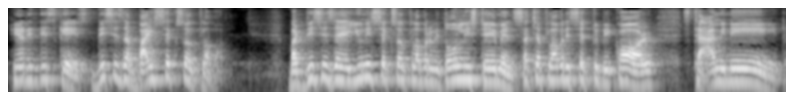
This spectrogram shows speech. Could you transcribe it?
here in this case this is a bisexual flower but this is a unisexual flower with only stamens such a flower is said to be called staminate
